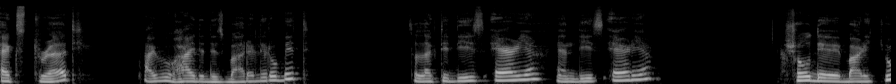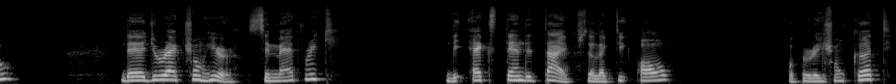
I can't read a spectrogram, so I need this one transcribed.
extrude, I will hide this body a little bit, select this area and this area, show the body two, the direction here, symmetric, the extent type, select the all, operation cut,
